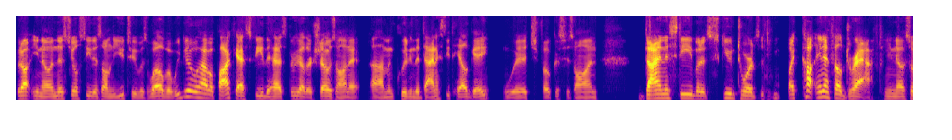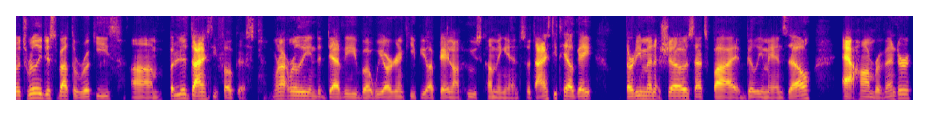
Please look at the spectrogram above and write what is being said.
But uh, you know, and this you'll see this on the YouTube as well. But we do have a podcast feed that has three other shows on it, um, including the Dynasty Tailgate, which focuses on dynasty, but it's skewed towards it's like NFL draft, you know. So it's really just about the rookies, um, but it is dynasty focused. We're not really into devy, but we are going to keep you updated on who's coming in. So Dynasty Tailgate, 30 minute shows. That's by Billy Manzel at Hombre Vender.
